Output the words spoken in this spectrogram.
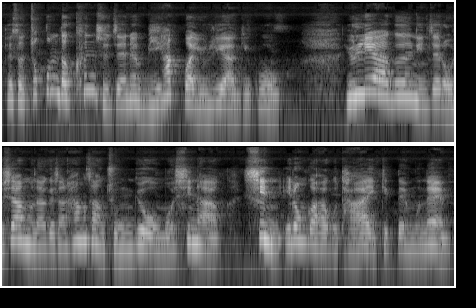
그래서 조금 더 큰 주제는 미학과 윤리학이고 윤리학은 이제 러시아 문학에서는 항상 종교, 뭐 신학, 신 이런 거 하고 다 있기 때문에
